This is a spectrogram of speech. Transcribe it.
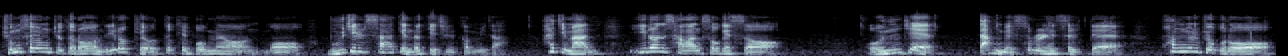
중소형주들은 이렇게 어떻게 보면 뭐 무질서하게 느껴질 겁니다. 하지만 이런 상황 속에서 언제 딱 매수를 했을 때 확률적으로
